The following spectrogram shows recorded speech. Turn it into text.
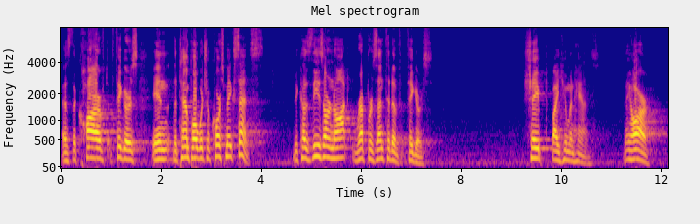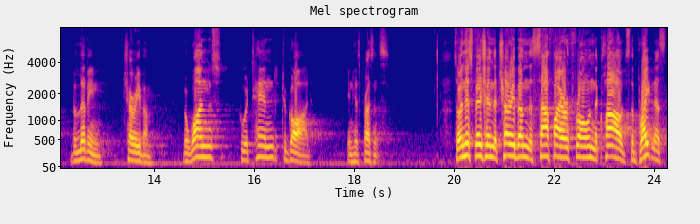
as the carved figures in the temple, which of course makes sense because these are not representative figures shaped by human hands. They are the living cherubim, the ones who attend to God in his presence. So, in this vision, the cherubim, the sapphire throne, the clouds, the brightness,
